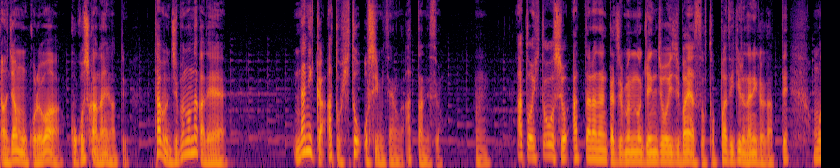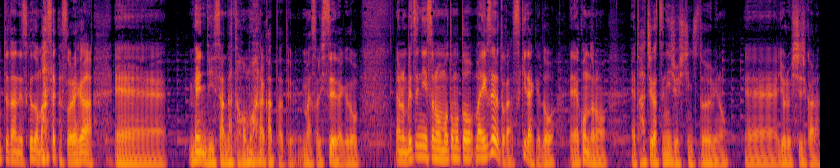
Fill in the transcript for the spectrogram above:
あじゃあもうこれはここしかないなっていう。多分自分の中で何かあと一押しみたいのがあったんですよ。うん、あと一押しあったらなんか自分の現状維持バイアスを突破できる何かがあって思ってたんですけどまさかそれが、えー、メンディーさんだとは思わなかったというまあそれ失礼だけどあの別にそのもともとまあエグゼルとか好きだけど、えー、今度の、えー、と8月27日土曜日の、えー、夜7時から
